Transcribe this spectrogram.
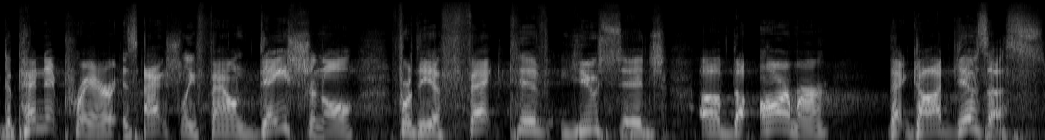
Dependent prayer is actually foundational for the effective usage of the armor that God gives us.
